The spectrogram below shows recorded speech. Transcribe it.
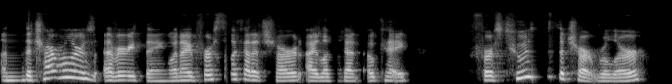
Um, the chart ruler is everything. When I first look at a chart, I look at okay, first, who is the chart ruler?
